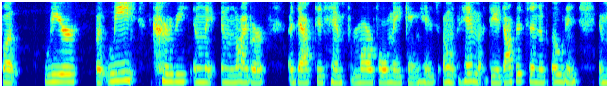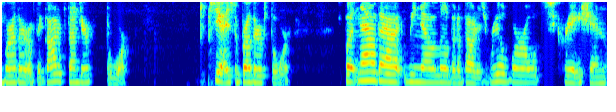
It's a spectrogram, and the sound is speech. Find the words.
but Lear, but Lee, Kirby, and, Le- and Lieber adapted him for Marvel, making his own him the adopted son of Odin and brother of the god of thunder, Thor. So yeah, he's the brother of Thor. But now that we know a little bit about his real world's creation,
